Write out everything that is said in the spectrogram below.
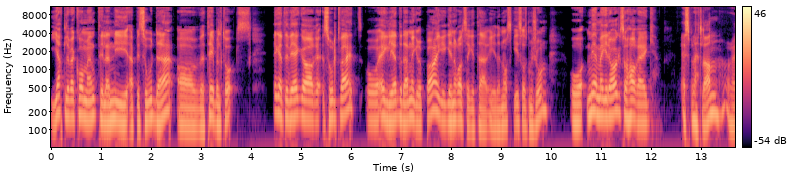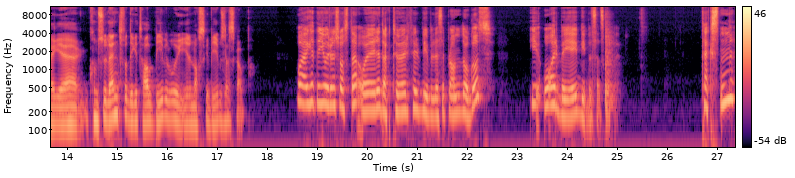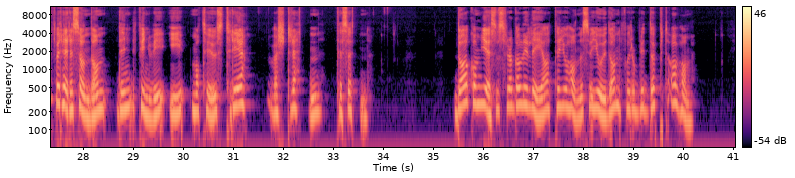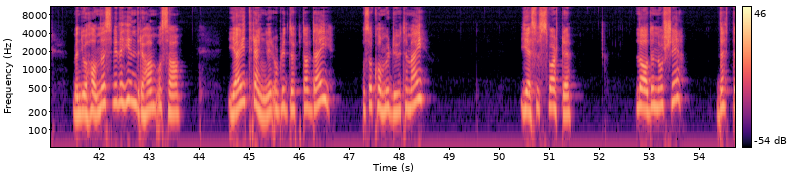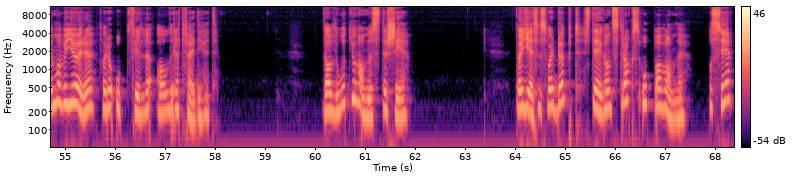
Hjertelig velkommen til en ny episode av Tabletalks. Jeg heter Vegard Soltveit, og jeg leder denne gruppa. Jeg er generalsekretær i Den norske Israelsmisjonen. Og med meg i dag så har jeg Espen Hetland, og jeg er konsulent for digital bibelbruk i Det norske bibelselskap. Og jeg heter Jorunn Sjåstad og er redaktør for bibelleseplanen Logos og arbeider i Bibelselskapet. Teksten for denne søndagen den finner vi i Matteus 3, vers 13-17. Da kom Jesus fra Galilea til Johannes ved Jordan for å bli døpt av ham. Men Johannes ville hindre ham og sa, Jeg trenger å bli døpt av deg, og så kommer du til meg? Jesus svarte, La det nå skje, dette må vi gjøre for å oppfylle all rettferdighet. Da lot Johannes det skje. Da Jesus var døpt, steg han straks opp av vannet, og se,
